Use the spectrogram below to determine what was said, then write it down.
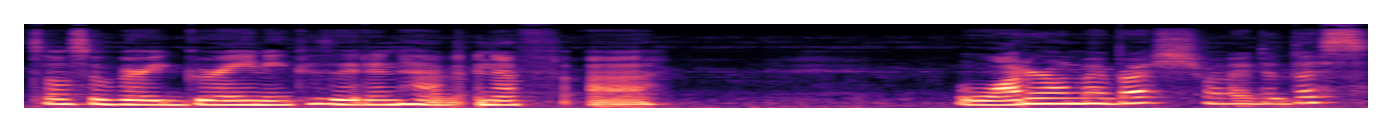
It's also very grainy because I didn't have enough uh, water on my brush when I did this.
